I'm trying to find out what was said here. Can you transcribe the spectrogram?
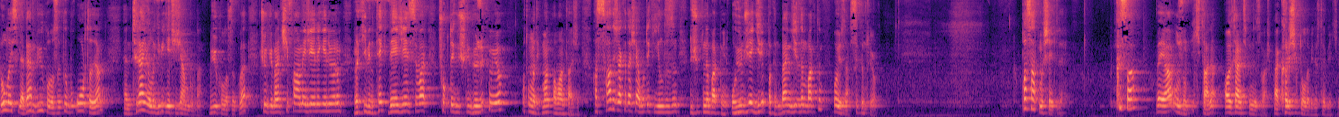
Dolayısıyla ben büyük olasılıkla bu ortadan yani tren yolu gibi geçeceğim buradan. Büyük olasılıkla. Çünkü ben çift AMC ile geliyorum. Rakibin tek DC'si var. Çok da güçlü gözükmüyor. Otomatikman avantajlı. Ha sadece arkadaşlar buradaki yıldızın düşüklüğüne bakmayın. Oyuncuya girip bakın. Ben girdim baktım. O yüzden sıkıntı yok. Pas atma şekli. Kısa veya uzun. iki tane alternatifiniz var. Ha, karışık da olabilir tabii ki.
